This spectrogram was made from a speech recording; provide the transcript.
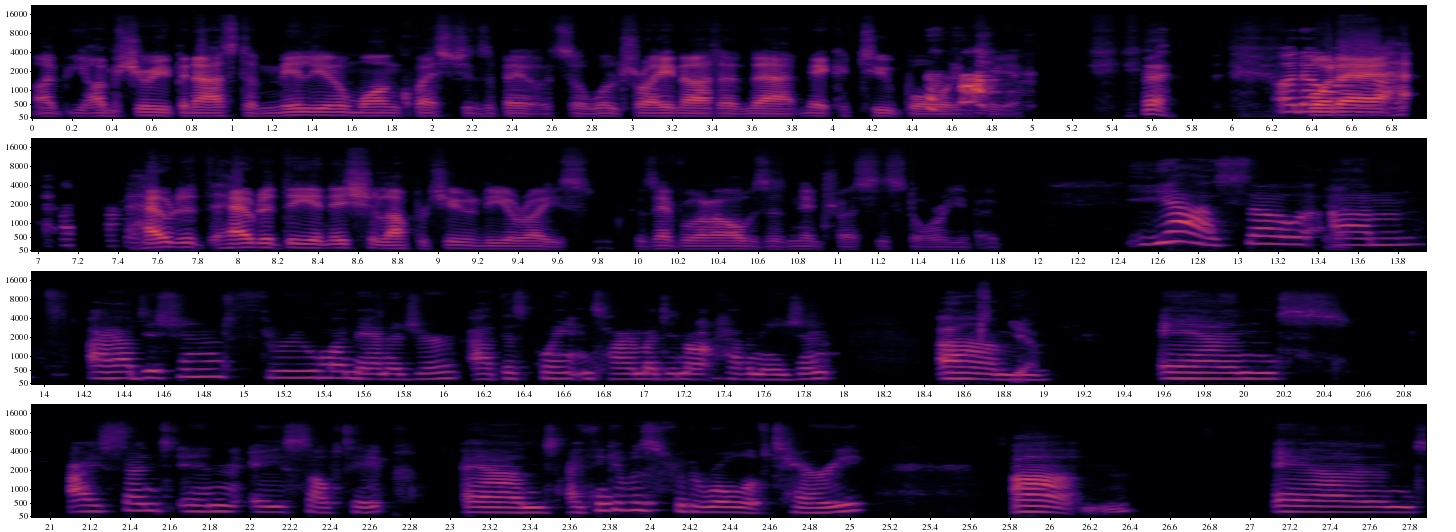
I'm, I'm sure you've been asked a million and one questions about it. So we'll try not and uh, make it too boring for you. oh, no, but uh, how did how did the initial opportunity arise? Because everyone always has an interesting story about. Yeah, so yeah. um, I auditioned through my manager. At this point in time, I did not have an agent, um, yeah. and I sent in a self tape, and I think it was for the role of Terry. Um, and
